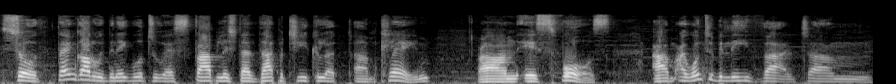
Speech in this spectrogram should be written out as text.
so thank God we've been able to establish that that particular um, claim um, is false. Um, I want to believe that um,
